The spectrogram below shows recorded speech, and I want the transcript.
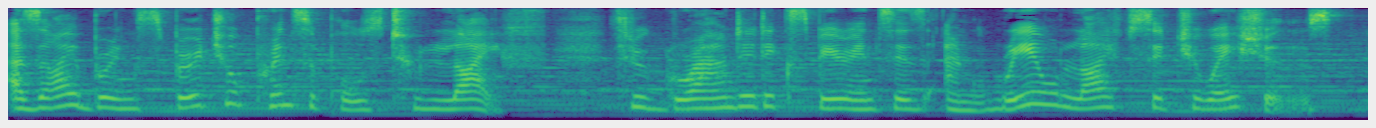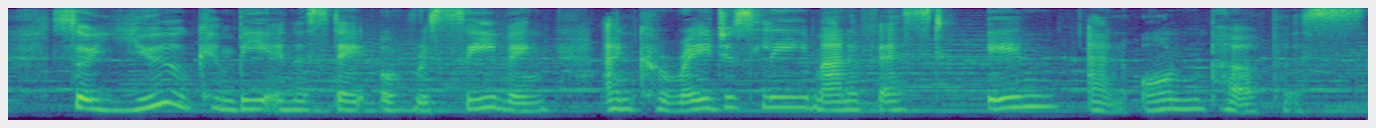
as I bring spiritual principles to life through grounded experiences and real life situations so you can be in a state of receiving and courageously manifest in and on purpose.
